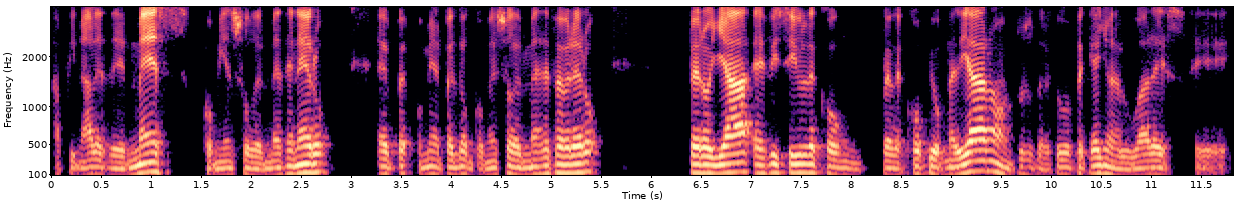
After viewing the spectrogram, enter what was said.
a finales de mes, comienzo del mes de enero, eh, perdón, comienzo del mes de febrero, pero ya es visible con telescopios medianos, incluso telescopios pequeños de lugares eh,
